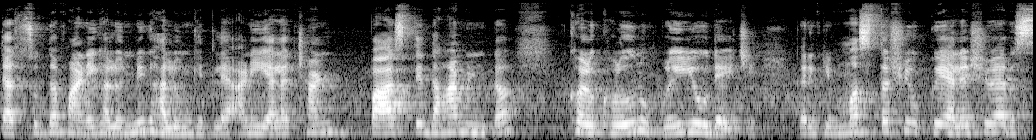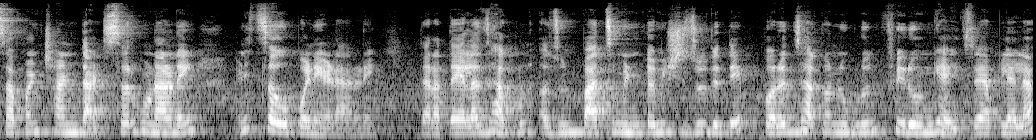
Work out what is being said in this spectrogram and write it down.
त्यातसुद्धा पाणी घालून मी घालून घेतलं आहे आणि याला छान पाच ते दहा मिनटं खळखळून उकळी येऊ द्यायची. कारण की मस्त अशी उकळी आल्याशिवाय रस्सा पण छान दाटसर होणार नाही आणि चव पण येणार नाही. तर आता याला झाकून अजून पाच मिनटं मी शिजू देते. परत झाकण उघडून फिरवून घ्यायचं आहे आपल्याला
